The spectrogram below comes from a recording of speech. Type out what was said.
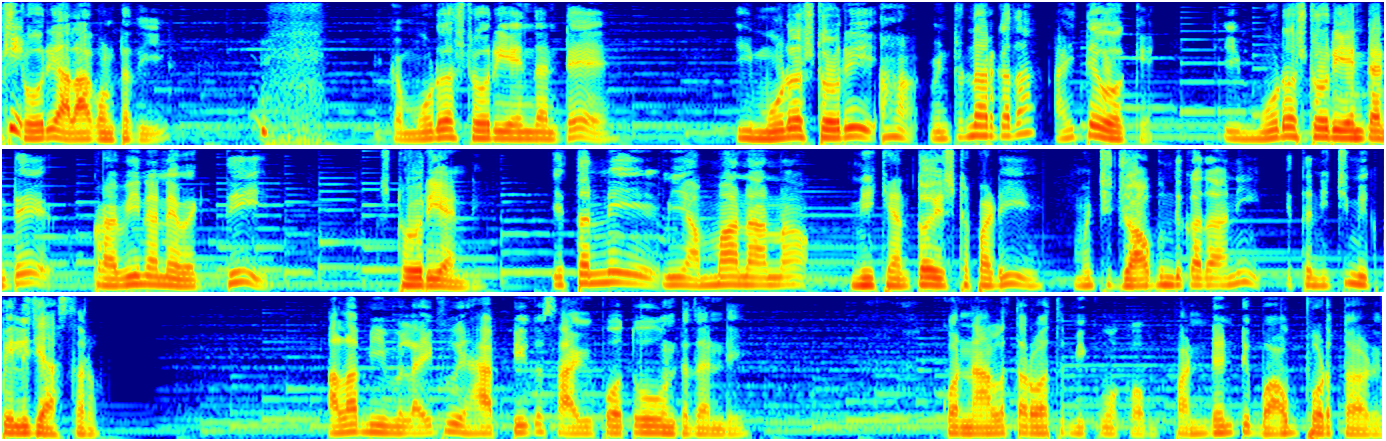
స్టోరీ అలాగుంటది. ఇక మూడో స్టోరీ ఏంటంటే ఈ మూడో స్టోరీ వింటున్నారు కదా? అయితే ఓకే. ఈ మూడో స్టోరీ ఏంటంటే ప్రవీణ్ అనే వ్యక్తి స్టోరీ అండి. ఇతన్ని మీ అమ్మా నాన్న మీకెంతో ఇష్టపడి మంచి జాబ్ ఉంది కదా అని ఇతనిచ్చి మీకు పెళ్ళి చేస్తారు. అలా మీ లైఫ్ హ్యాపీగా సాగిపోతూ ఉంటుందండి. కొన్నాళ్ళ తర్వాత మీకు ఒక పండంటి బాబు పుడతాడు.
